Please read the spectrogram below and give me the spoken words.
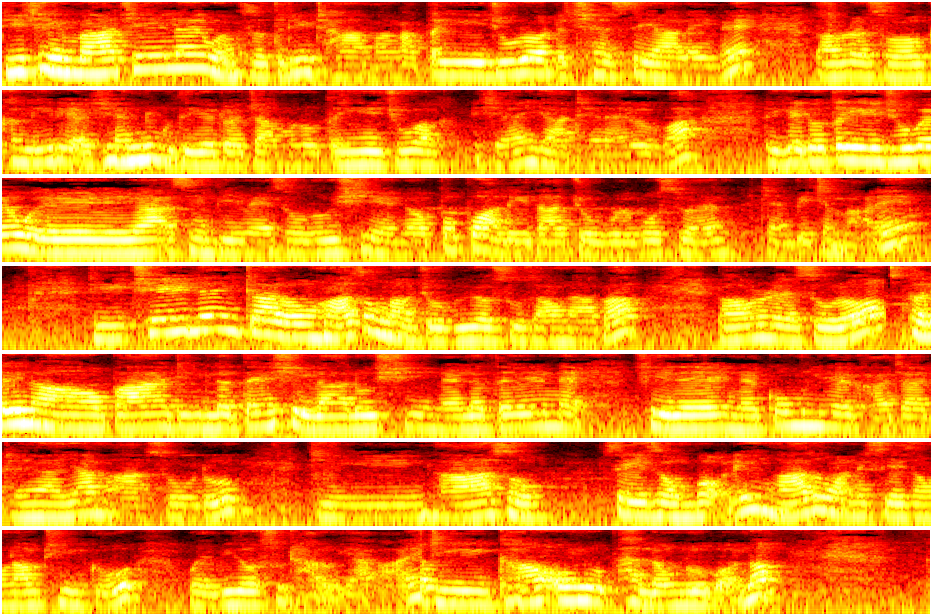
ဒီချိန်မှာခြေလဲဝင်ဆိုတတိထားမှာကတရေကျိုးတော့တစ်ချက်ဆက်ရလိမ့်မယ်။ဘာလို့လဲဆိုတော့ကလေးတွေအရန်နုသေးတဲ့အတွက်ကြောင့်မလို့တရေကျိုးကအရန်ရာထင်နိုင်လို့ပါ။တကယ်လို့တရေကျိုးပဲဝယ်ရအဆင်ပြေမယ်ဆိုလို့ရှိရင်တော့ပေါ့ပွားလေးသားကြိုးဝယ်ဖို့ဆိုရင်ကြံပေးချင်ပါတယ်။ ဒီချေးလိမ့်ကတော့ငါးစုံလောက်ကြိုးပြီးတော့စုဆောင်းတာပါ။ဘာလို့လဲဆိုတော့ကလေးနောက်ပိုင်းဒီလက်သေးရှည်လာလို့ရှိရင်လည်းလက်သေးနဲ့ရှည်သေးနဲ့ကုန်းပြီးတဲ့အခါကျဒဏ်ရာရမှာဆိုလို့ဒီငါးစုံစေစုံပေါ့လေငါးစုံကနေစေစုံလောက်ထိကိုဝယ်ပြီးတော့စုထားလို့ရပါတယ်ဒီခေါင်းအုံးလို့ဖတ်လုံးလို့ပေါ့နော်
